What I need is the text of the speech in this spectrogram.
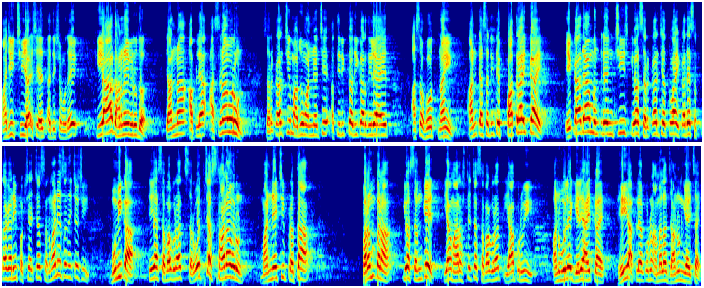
माझी इच्छा अध्यक्ष महोदय की या धारणेविरुद्ध त्यांना आपल्या आसनावरून सरकारची बाजू मांडण्याचे अतिरिक्त अधिकार दिले आहेत असं होत नाही. आणि त्यासाठी ते पात्र आहेत काय? एखाद्या मंत्र्यांची किंवा सरकारची अथवा एखाद्या सत्ताधारी पक्षाच्या सन्मान्य सदस्याची भूमिका ते या सभागृहात सर्वोच्च स्थानावरून मांडण्याची प्रथा परंपरा किंवा संकेत या महाराष्ट्राच्या सभागृहात यापूर्वी अनुभवले गेले आहेत काय? हेही आपल्याकडून आम्हाला जाणून घ्यायचं आहे.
